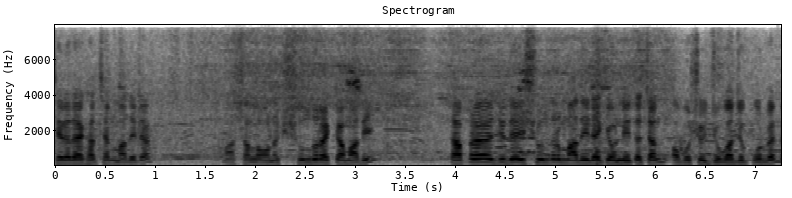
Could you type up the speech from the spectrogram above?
ছেড়ে দেখাচ্ছেন মাদিটা। মাশাল্লাহ অনেক সুন্দর একটা মাদি। তা আপনারা যদি এই সুন্দর মাদিটা কেউ নিতে চান অবশ্যই যোগাযোগ করবেন।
